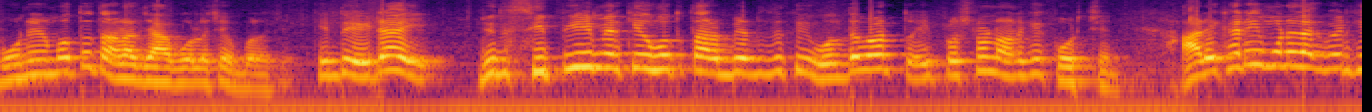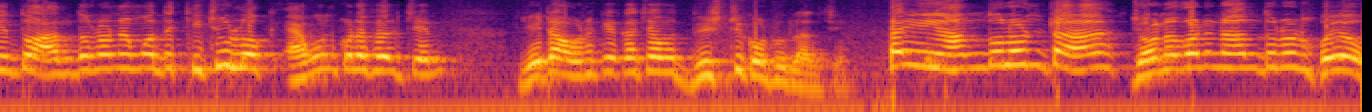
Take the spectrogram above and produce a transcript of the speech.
বোনের মতো তারা যা বলেছে বলেছে। কিন্তু এটাই, যদি সিপিএম এর কেউ হতো, তার বিরুদ্ধে কি বলতে পারতো, এই প্রশ্নটা অনেকে করছেন। আর এখানেই মনে রাখবেন কিন্তু আন্দোলনের মধ্যে কিছু লোক এমন করে ফেলছেন, যেটা অনেকের কাছে আবার দৃষ্টিকটু লাগছে। তাই এই আন্দোলনটা জনগণের আন্দোলন হয়েও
